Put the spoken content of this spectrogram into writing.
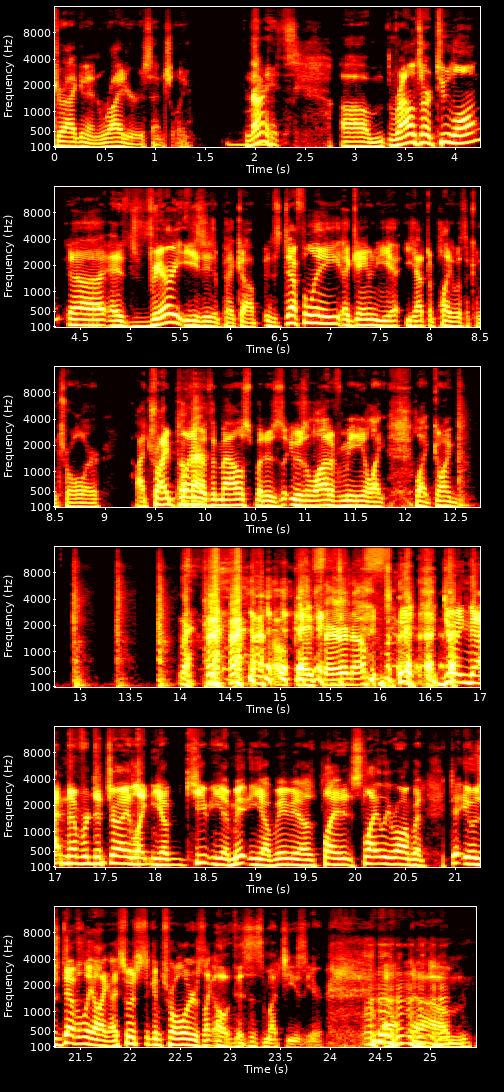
dragon and rider essentially. Nice. um rounds aren't too long uh it's very easy to pick up. It's definitely a game you, you have to play with a controller. I tried playing Okay. with a mouse but it was it was a lot of me like like going okay, fair enough. doing that number to try and like you know keep you know, may, you know maybe I was playing it slightly wrong, but it was definitely like I switched the controllers like oh this is much easier uh, um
